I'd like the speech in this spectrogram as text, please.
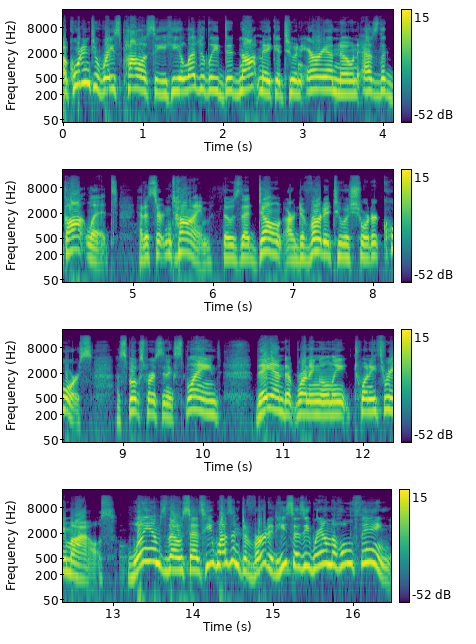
According to race policy, he allegedly did not make it to an area known as the Gauntlet at a certain time. Those that don't are diverted to a shorter course. A spokesperson explained they end up running only 23 miles. Williams, though, says he wasn't diverted. He says he ran the whole thing.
